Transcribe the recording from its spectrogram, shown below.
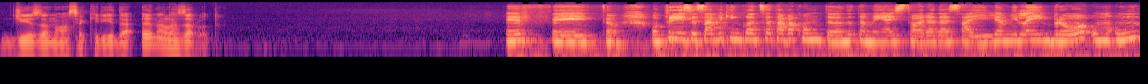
diz a nossa querida Ana Lazarotto. Perfeito. Ô, Pri, você sabe que enquanto você estava contando também a história dessa ilha, me lembrou um, um,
